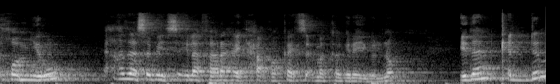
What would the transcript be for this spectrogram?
ተኾሚሩ እዛ ሰበይቲ ስኢላ ፋራ ኣይትሓቕፈካ ኣይትስዕመካ ገለ ይብል ነው ኢዘን ቅድም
